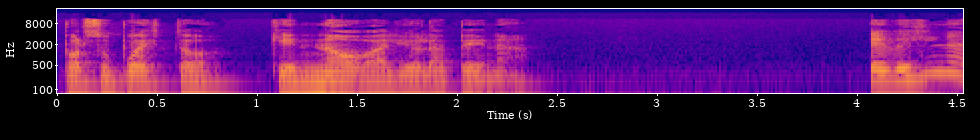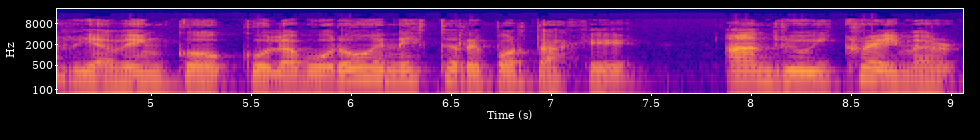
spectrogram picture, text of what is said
Por supuesto que no valió la pena. Evelina Riavenko colaboró en este reportaje. Andrew E. Kramer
